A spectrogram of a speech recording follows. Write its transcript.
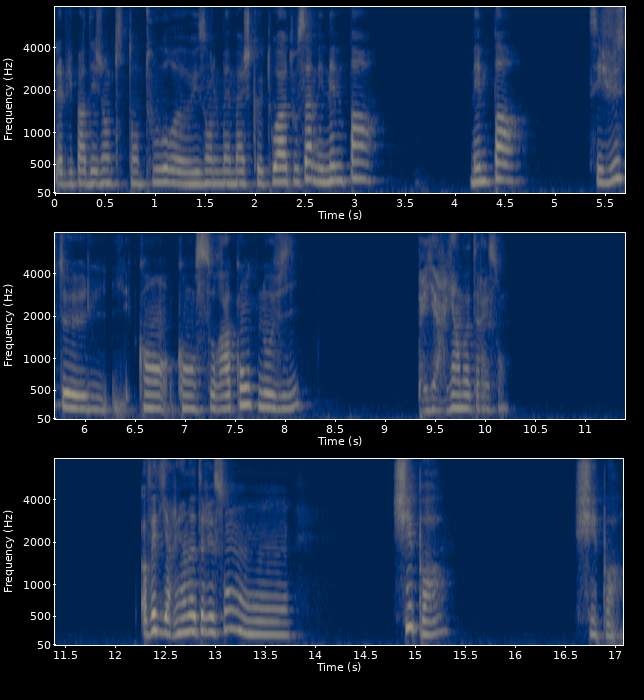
la plupart des gens qui t'entourent, euh, ils ont le même âge que toi, tout ça, mais même pas. Même pas. C'est juste, euh, quand, quand on se raconte nos vies, il ben, n'y a rien d'intéressant. En fait, il n'y a rien d'intéressant. Je sais pas. Je sais pas.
